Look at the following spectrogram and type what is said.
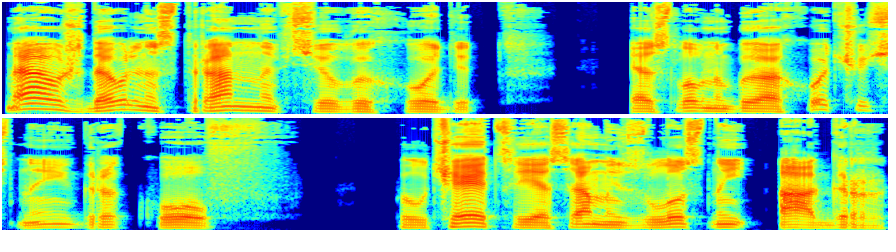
Да уж, довольно странно все выходит. Я словно бы охочусь на игроков. Получается, я самый злостный агр,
